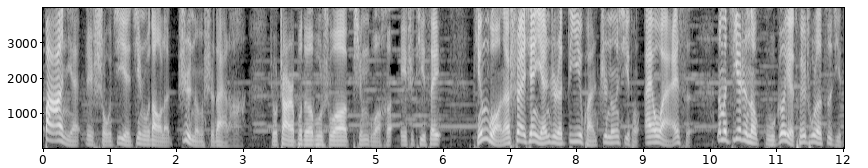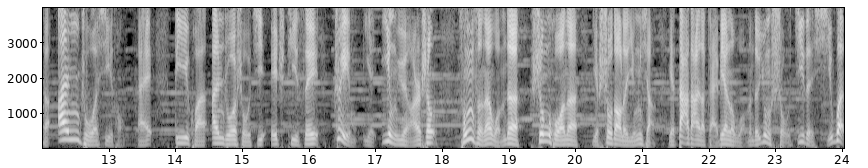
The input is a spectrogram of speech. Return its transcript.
八年，这手机也进入到了智能时代了啊！就这儿不得不说苹果和 HTC，苹果呢率先研制了第一款智能系统 iOS。那么接着呢，谷歌也推出了自己的安卓系统，哎，第一款安卓手机 HTC Dream 也应运而生。从此呢，我们的生活呢也受到了影响，也大大的改变了我们的用手机的习惯。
